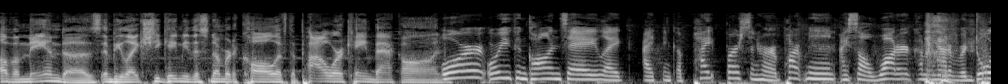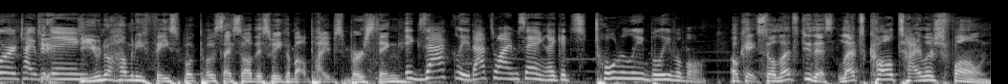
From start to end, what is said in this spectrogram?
of Amanda's and be like, she gave me this number to call if the power came back on. Or, or you can call and say, like, I think a pipe burst in her apartment. I saw water coming out of her door, type do, of thing. do you know how many Facebook posts I saw this week about pipes bursting? exactly. That's why I'm saying, like, it's totally believable. Okay, so let's do this. Let's call Tyler's phone.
